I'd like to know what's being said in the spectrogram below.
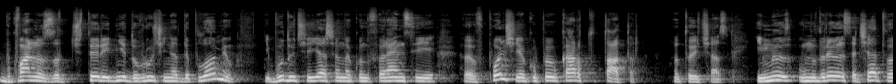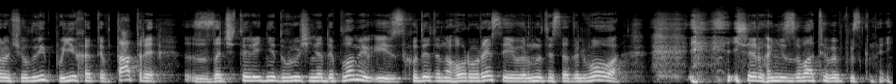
буквально за 4 дні до вручення дипломів, і будучи я ще на конференції е, в Польщі, я купив карту Татар. На той час. І ми умудрилися четверо чоловік поїхати в Татри за чотири дні до вручення дипломів і сходити на гору Риси і вернутися до Львова і ще організувати випускний.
